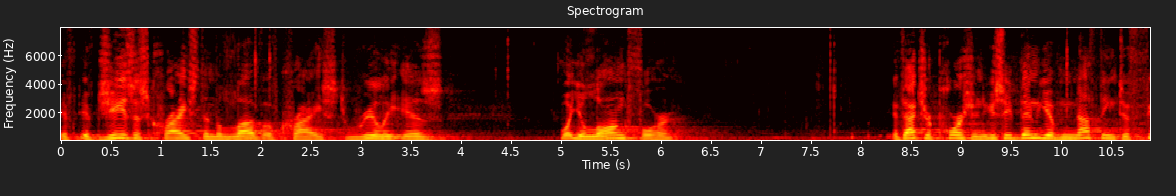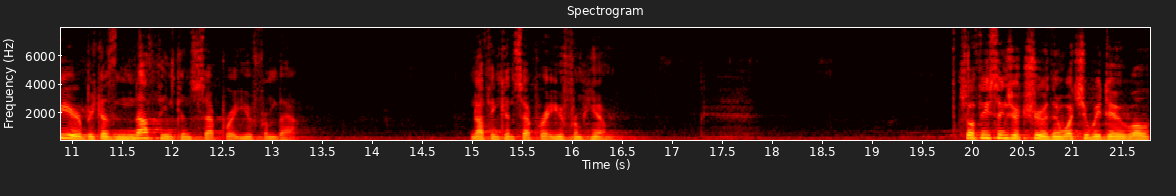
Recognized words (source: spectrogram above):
if, if Jesus Christ and the love of Christ really is what you long for, if that's your portion, you see, then you have nothing to fear because nothing can separate you from that. Nothing can separate you from Him. So, if these things are true, then what should we do? Well,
